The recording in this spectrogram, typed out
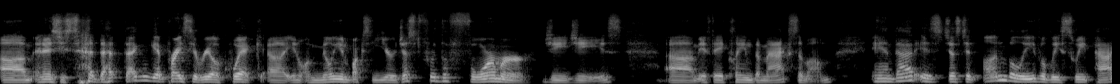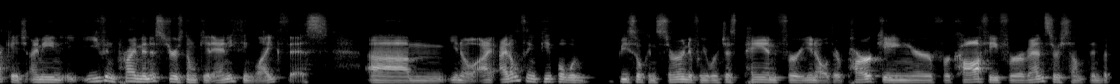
Um, and as you said, that that can get pricey real quick. Uh, you know, a million bucks a year just for the former GGs um, if they claim the maximum. And that is just an unbelievably sweet package. I mean, even prime ministers don't get anything like this. Um, you know, I, I don't think people would be so concerned if we were just paying for you know their parking or for coffee for events or something but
